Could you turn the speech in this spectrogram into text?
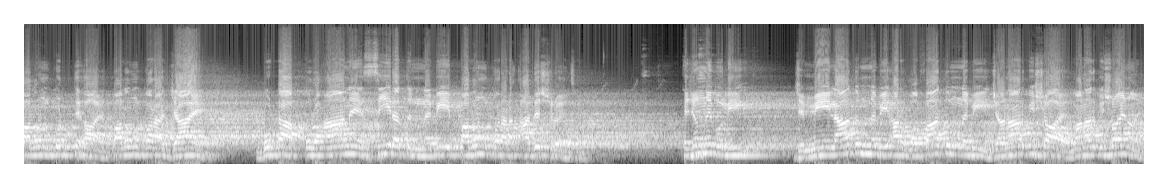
পালন করতে হয়, পালন করা যায়। গোটা কোরআনে সিরাতুন নবী পালন করার আদেশ রয়েছে। এজন্য বলি যে মিলাদুন নবী আর নবী জানার বিষয় মানার বিষয় নয়।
